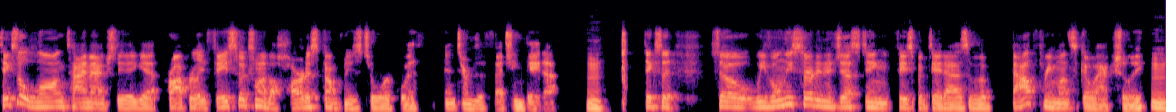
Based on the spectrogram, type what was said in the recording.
takes a long time actually to get properly. Facebook's one of the hardest companies to work with in terms of fetching data. Hmm. Takes a so we've only started ingesting Facebook data as of about three months ago, actually. Hmm.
